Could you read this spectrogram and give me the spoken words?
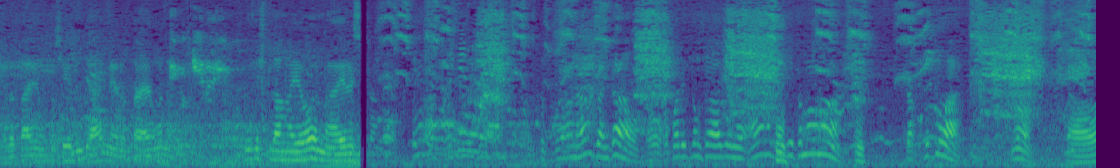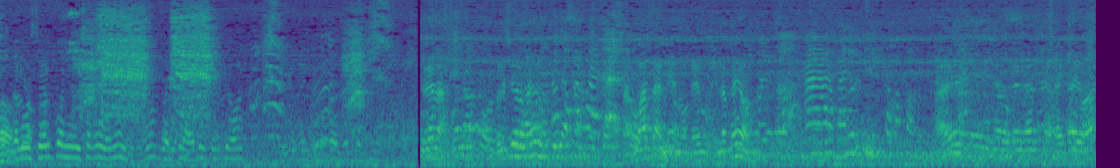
Meron tayong pusilo dyan, meron tayong ano. Bilis lang ngayon, iris. Gusto ko na, ang ganda oh. Oh, kapalit nung sa akin. oh. Ah, nakikita mo no. Sakto to ah. No. Oo. Ang dalawang cellphone, yung isa ko, ano. Ano, ganda. Ado, thank you ah. Wala. Wala siya kayo. Sarwatan, yan. Okay, ilan kayo? Ah, balot dito pa po. Ay, okay nga. Kaya kayo ah.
